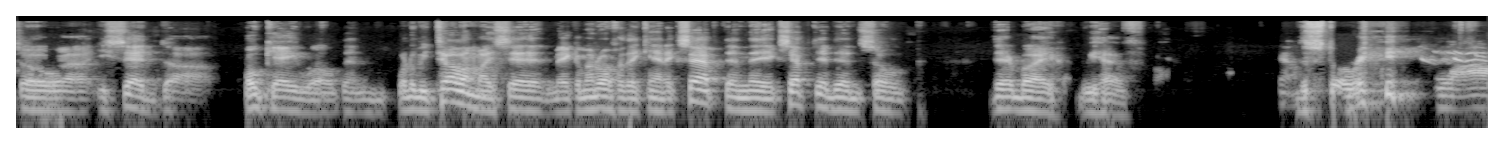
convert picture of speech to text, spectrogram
So uh, he said, uh, "Okay, well then, what do we tell them?" I said, "Make them an offer they can't accept," and they accepted, and so thereby we have Yeah. the story. Wow.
